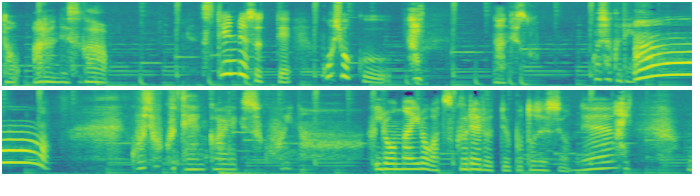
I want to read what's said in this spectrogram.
とあるんですが、ステンレスって5色はいなんですか、5色です。ああ、5色展開できすごいな。いろんな色が作れるっていうことですよね。はい。お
